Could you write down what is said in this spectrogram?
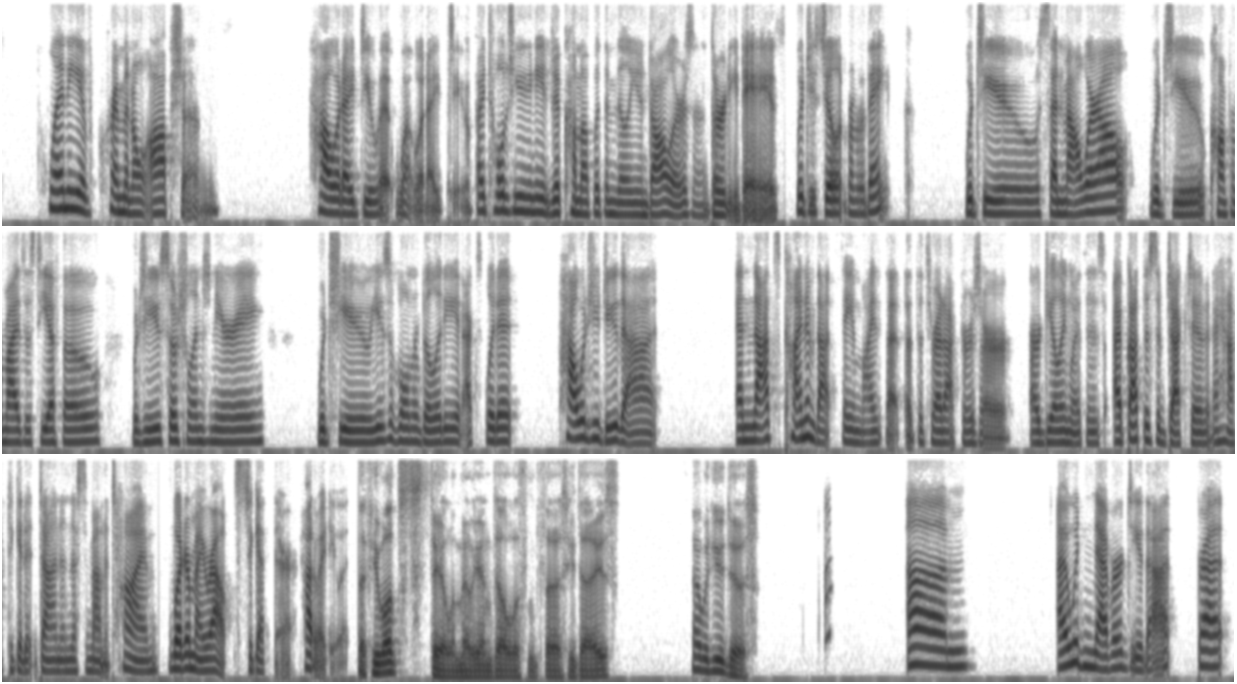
plenty of criminal options how would I do it? What would I do? If I told you you needed to come up with a million dollars in 30 days, would you steal it from a bank? Would you send malware out? Would you compromise a CFO? Would you use social engineering? Would you use a vulnerability and exploit it? How would you do that? And that's kind of that same mindset that the threat actors are are dealing with is I've got this objective and I have to get it done in this amount of time. What are my routes to get there? How do I do it? If you want to steal a million dollars in 30 days, how would you do it? Um, I would never do that, Brett.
